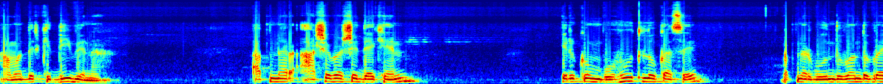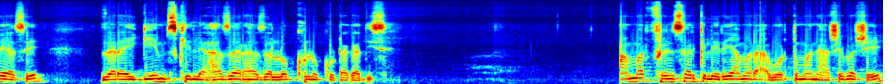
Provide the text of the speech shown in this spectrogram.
আমাদেরকে দিবে না। আপনার আশেপাশে দেখেন, এরকম বহুত লোক আছে, আপনার বন্ধু বান্ধবরাই আছে, যারা এই গেমস খেলে হাজার হাজার লক্ষ লক্ষ টাকা দিছে। আমার ফ্রেন্ড সার্কেলের আমার বর্তমানে আশেপাশে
